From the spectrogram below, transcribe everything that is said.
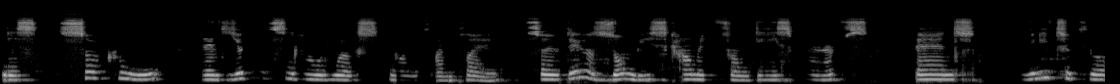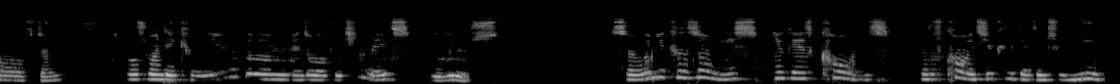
It is so cool and you're gonna see how it works while I'm playing. So there are zombies coming from these paths and you need to kill all of them because when they kill you um, and all of your teammates, you lose. So when you kill zombies, you get coins, and with coins you can get into new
